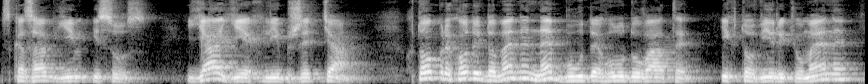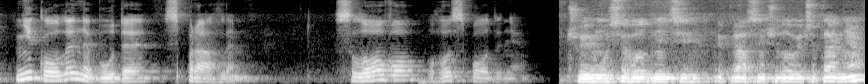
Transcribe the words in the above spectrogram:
Сказав їм Ісус: Я є хліб життя. Хто приходить до мене, не буде голодувати, і хто вірить у мене, ніколи не буде спраглим. Слово Господнє. Чуємо сьогодні ці прекрасні чудові читання.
